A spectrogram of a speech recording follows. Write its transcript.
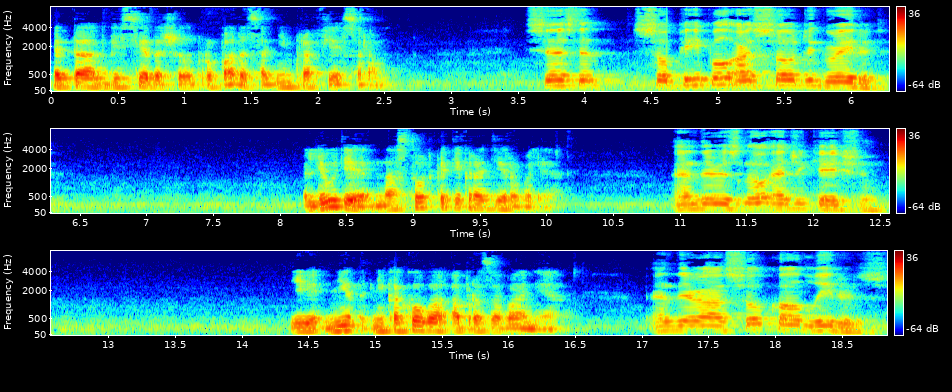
Это беседа Шилы Прупада с одним профессором. Says that so people are so degraded, Люди настолько деградировали, and there is no education, и нет никакого образования. and there are so-called leaders.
